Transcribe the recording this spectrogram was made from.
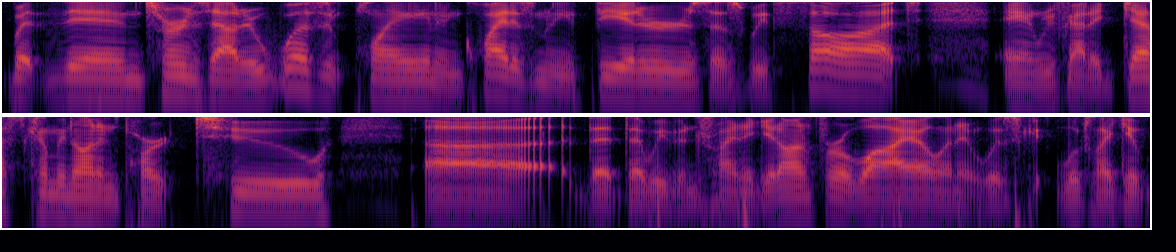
but then turns out it wasn't playing in quite as many theaters as we thought, and we've got a guest coming on in part two uh, that that we've been trying to get on for a while, and it was looked like it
